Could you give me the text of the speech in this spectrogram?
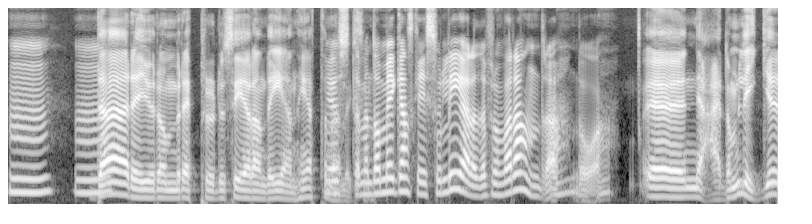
mm, mm. Där är ju de reproducerande enheterna. Just det, liksom. men de är ganska isolerade från varandra då. Eh, nej, de ligger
